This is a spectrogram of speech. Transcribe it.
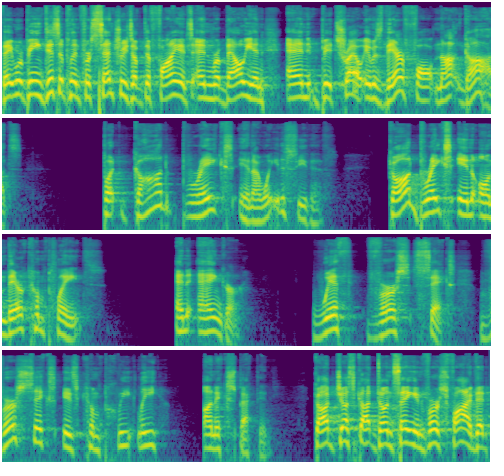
They were being disciplined for centuries of defiance and rebellion and betrayal. It was their fault, not God's. But God breaks in. I want you to see this. God breaks in on their complaints and anger with verse 6. Verse 6 is completely unexpected. God just got done saying in verse 5 that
